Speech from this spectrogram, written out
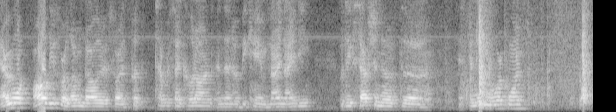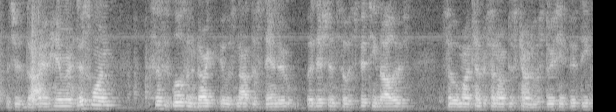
everyone all these were $11 so I put 10% code on and then it became 9.90 with the exception of the Infinity Warp one which is the Iron Hammer. This one since it glows in the dark it was not the standard edition so it's $15 so my 10% off discount was $13.50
